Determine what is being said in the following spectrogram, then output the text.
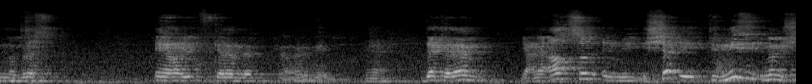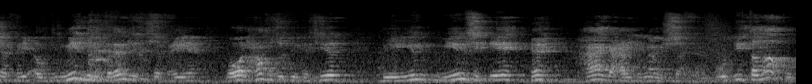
من المدرسة إيه رأيكم في الكلام ده؟ كلام جميل ده كلام يعني أقصد إن الشا... تلميذ الإمام الشافعي أو تلميذ من تلامذة الشافعية وهو الحافظ ابن كثير بيم... بيمسك إيه؟ حاجة على الإمام الشافعي ودي تناقض.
